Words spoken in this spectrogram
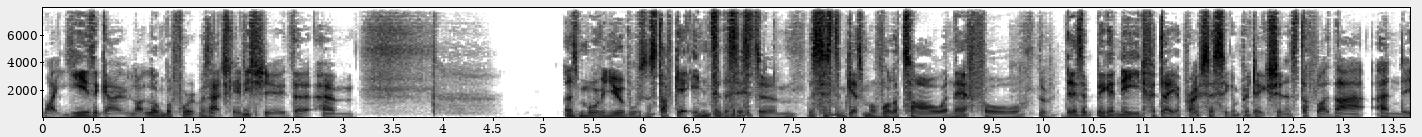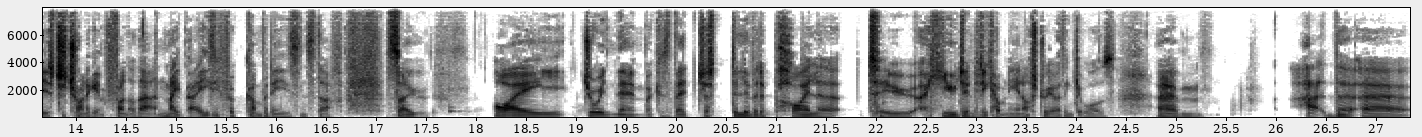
like years ago, like long before it was actually an issue, that um, as more renewables and stuff get into the system, the system gets more volatile and therefore the, there's a bigger need for data processing and prediction and stuff like that. And it's just trying to get in front of that and make that easy for companies and stuff. So I joined them because they just delivered a pilot to a huge energy company in Austria, I think it was, um, at the, uh,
